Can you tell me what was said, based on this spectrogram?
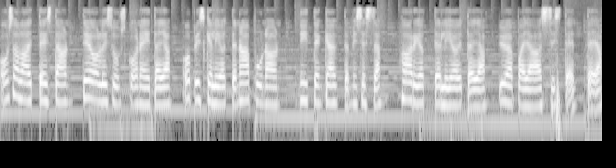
Osa laitteista on teollisuuskoneita ja opiskelijoiden apuna on niiden käyttämisessä harjoittelijoita ja työpaja-assistentteja.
